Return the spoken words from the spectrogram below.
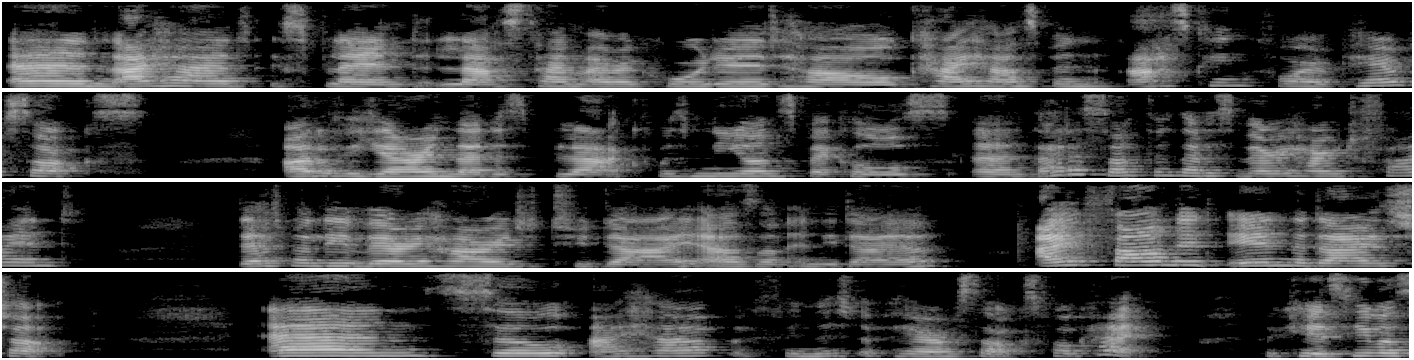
And I had explained last time I recorded how Kai has been asking for a pair of socks out of a yarn that is black with neon speckles and that is something that is very hard to find. Definitely very hard to dye as an indie dyer. I found it in the dye shop and so I have finished a pair of socks for Kai because he was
